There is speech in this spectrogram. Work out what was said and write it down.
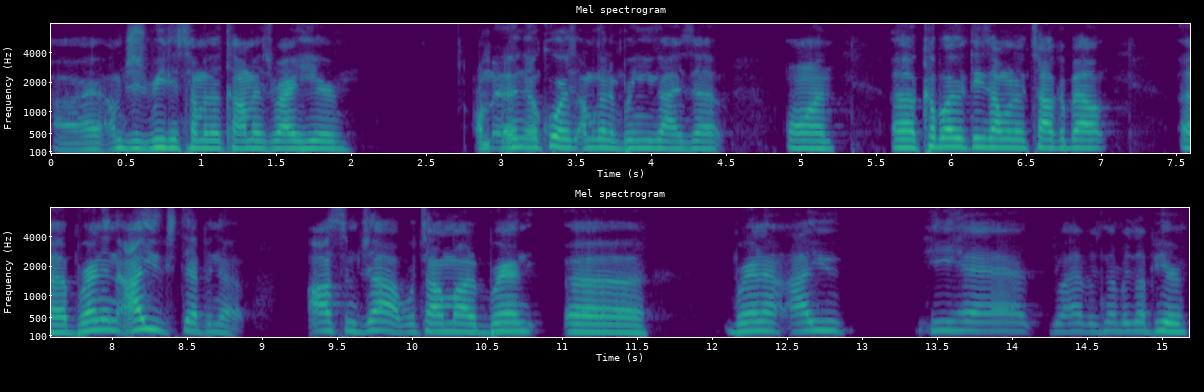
All right, I'm just reading some of the comments right here. Um, and of course, I'm going to bring you guys up on a couple other things I want to talk about. Uh, Brandon Aiyuk stepping up. Awesome job. We're talking about Brand, uh, Brandon Aiyuk. He had, do I have his numbers up here?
